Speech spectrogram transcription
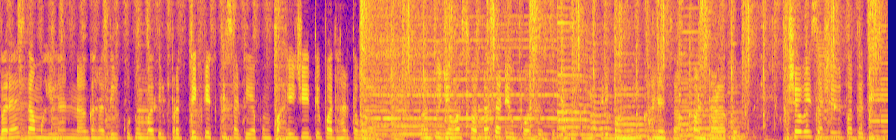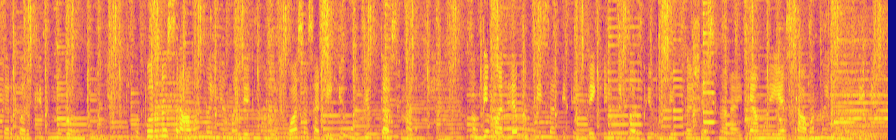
बऱ्याचदा महिलांना घरातील कुटुंबातील प्रत्येक व्यक्तीसाठी आपण पाहिजे ते पदार्थ बनवतो. परंतु जेव्हा स्वतःसाठी उपवास असतो तेव्हा काहीतरी बनवून खाण्याचा कंटाळा करतो. अशा वेळेस अशा पद्धतीची जर बर्फी तुम्ही बनवून ठेवली तर पूर्ण श्रावण महिन्यामध्ये तुम्हाला उपवासासाठी ही उपयुक्त असणार आहे. अगदी मधल्या बुद्धीसाठी ते देखील ही बर्फी उपयुक्त अशी असणार आहे. त्यामुळे या श्रावण महिन्यामध्ये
